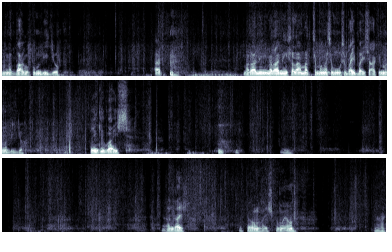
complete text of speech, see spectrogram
mga bago kong video. At maraming maraming salamat sa mga sumusubaybay sa akin mga video. Thank you guys. Yan guys. Ito ang mais ko ngayon. Yan.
